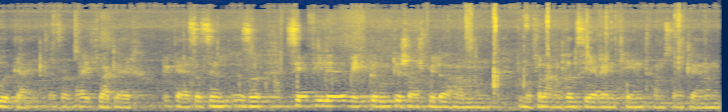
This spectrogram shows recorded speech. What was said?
Tourguide. Also ich war gleich begeistert. Sind also sehr viele recht berühmte Schauspieler haben, die man von anderen Serien kennt, haben so einen kleinen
